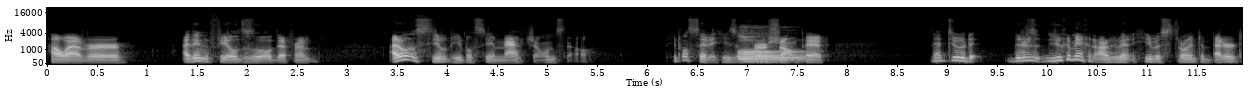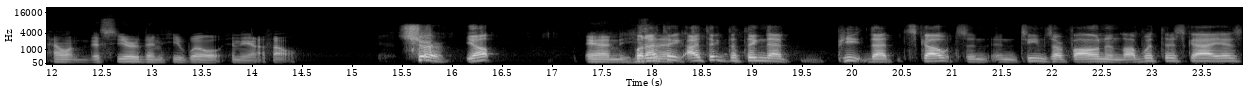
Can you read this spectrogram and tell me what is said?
However, I think Fields is a little different. I don't see what people see in Mac Jones though. People say that he's a first round pick. That dude, there's you can make an argument he was throwing to better talent this year than he will in the NFL. Sure. Yep. And he's But I think I think the thing that Pete that scouts and, and teams are falling in love with this guy is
